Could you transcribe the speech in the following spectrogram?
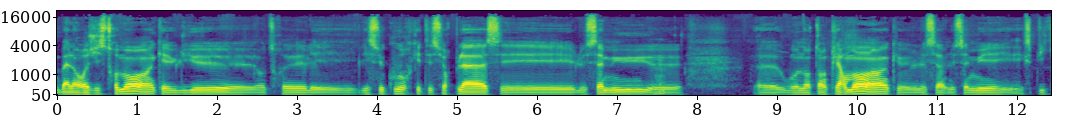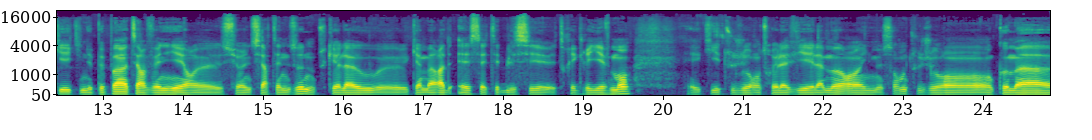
bah, l'enregistrement hein, qui a eu lieu entre les, secours qui étaient sur place et le SAMU, mmh. Où on entend clairement hein, que le, SAMU a expliqué qu'il ne peut pas intervenir sur une certaine zone, en tout cas là où le camarade S a été blessé très grièvement et qui est toujours entre la vie et la mort, hein, il me semble, toujours en, coma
